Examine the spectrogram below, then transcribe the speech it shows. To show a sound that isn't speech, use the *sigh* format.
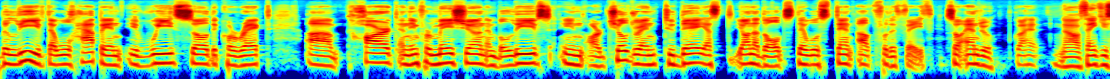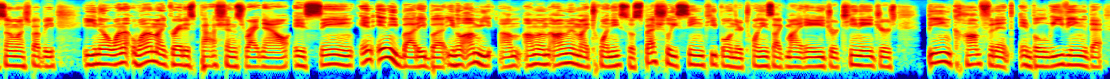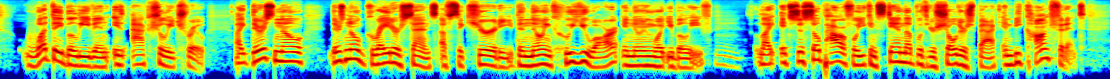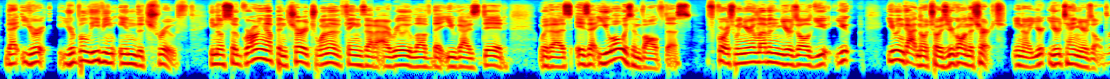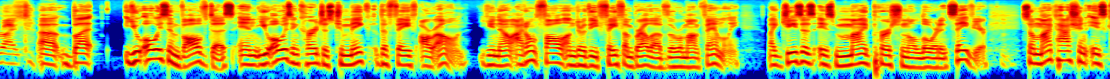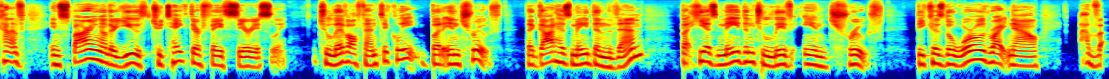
believe that will happen if we saw the correct um, heart and information and beliefs in our children. Today as young adults they will stand up for the faith. So andrew go ahead no thank you so much Papi you know one of, one of my greatest passions right now is seeing in anybody but you know i'm i'm i'm, I'm in my 20s so especially seeing people in their 20s like my age or teenagers being confident in believing that what they believe in is actually true. Like there's no there's no greater sense of security than knowing who you are and knowing what you believe. Mm. Like it's just so powerful. You can stand up with your shoulders back and be confident that you're you're believing in the truth. You know, so growing up in church, one of the things that I really loved that you guys did with us is that you always involved us. Of course, when you're 11 years old, you you you ain't got no choice. You're going to church. You know, you're you're 10 years old. Right. Uh, but you always involved us and you always encourage us to make the faith our own. You know, I don't fall under the faith umbrella of the Roman family. Like Jesus is my personal Lord and Savior. So my passion is kind of inspiring other youth to take their faith seriously, to live authentically, but in truth. That God has made them them, but He has made them to live in truth. Because the world right now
